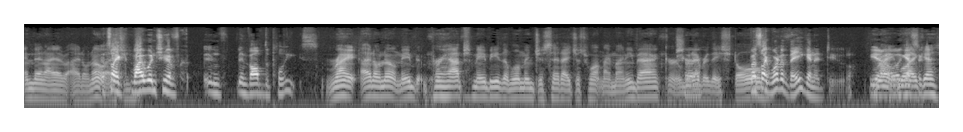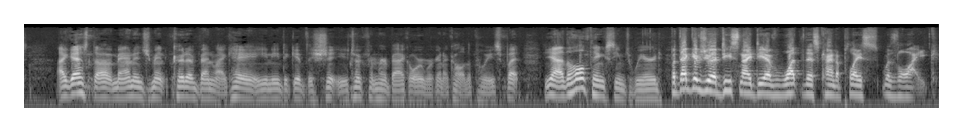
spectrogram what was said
And then I, I don't know. It's like, why wouldn't you have in- involved the police? Right, I don't know. Maybe, perhaps, maybe the woman just said, "I just want my money back" or Sure. whatever they stole. But it's like, what are they gonna do? You right. know, well, I guess, I guess the management could have been like, "Hey, you need to give the shit you took from her back, or we're gonna call the police." But yeah, the whole thing seems weird. But that gives you a decent idea of what this kind of place was like.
